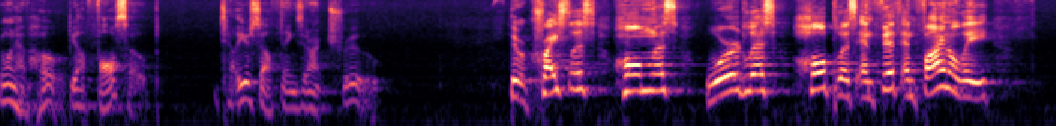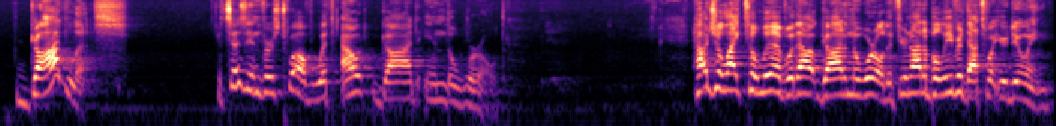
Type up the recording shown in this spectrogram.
You want to have hope. You have false hope. You tell yourself things that aren't true. They were Christless, homeless, wordless, hopeless, and fifth and finally, godless. It says in verse 12, without God in the world. How'd you like to live without God in the world? If you're not a believer, that's what you're doing.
